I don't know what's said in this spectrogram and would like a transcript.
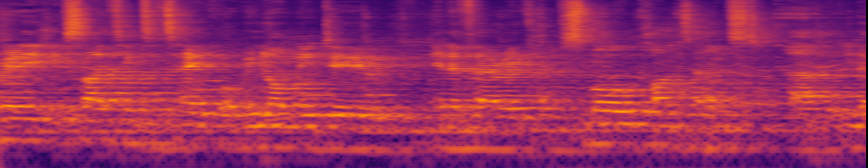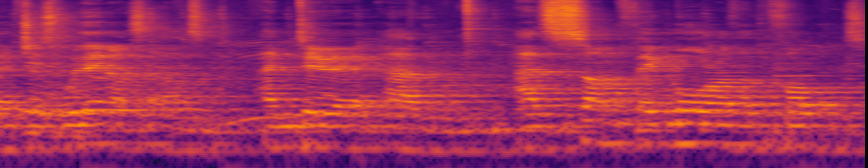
Really exciting to take what we normally do in a very kind of small context, uh, you know, just within ourselves, and do it um, as something more of a performance.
